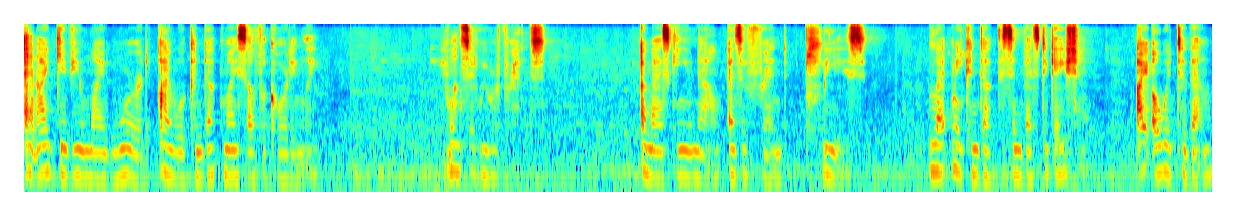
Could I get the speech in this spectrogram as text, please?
And I give you my word I will conduct myself accordingly. You once said we were friends. I'm asking you now, as a friend, please let me conduct this investigation. I owe it to them.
